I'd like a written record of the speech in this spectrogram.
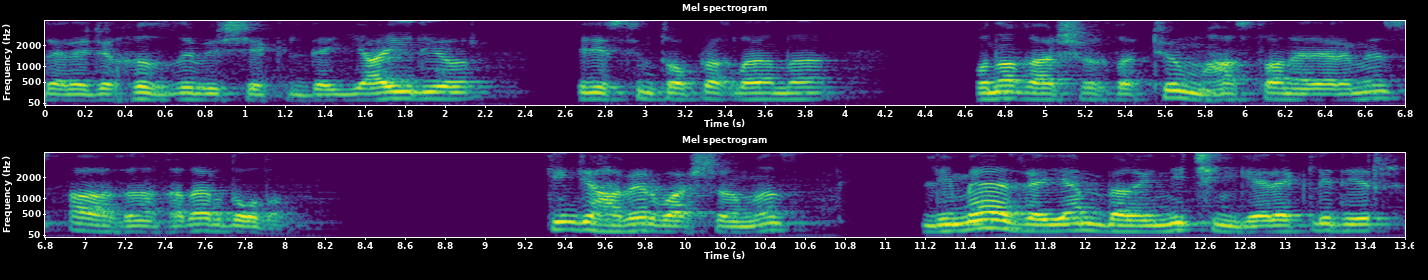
derece hızlı bir şekilde yayılıyor Filistin topraklarında. Buna karşılık da tüm hastanelerimiz ağzına kadar dolu. İkinci haber başlığımız Limaze yenbagi niçin gereklidir?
